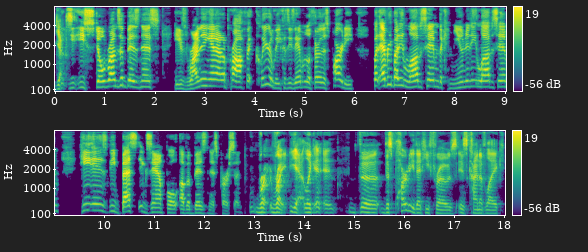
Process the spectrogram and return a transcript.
yes he, he still runs a business. He's running it at a profit clearly because he's able to throw this party. But everybody loves him. The community loves him. He is the best example of a business person. right right yeah like and- and the this party that he throws is kind of like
